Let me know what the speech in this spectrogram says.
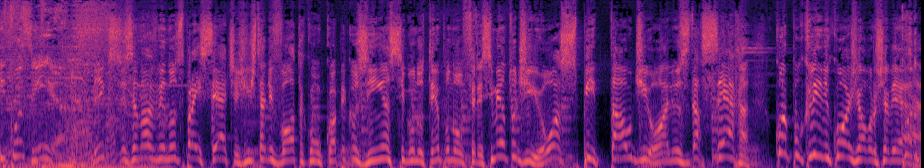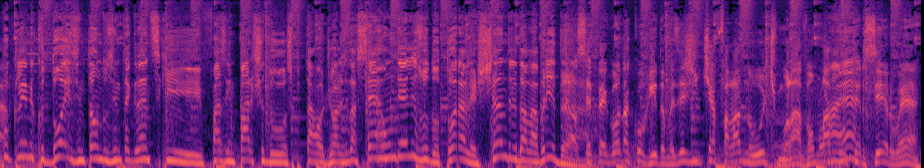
e Cozinha. Mix 19 minutos para as 7. A gente está de volta com o Copa e Cozinha, segundo tempo no oferecimento de Hospital de Olhos da Serra. Corpo Clínico hoje, Álvaro Xavier. Corpo Clínico, dois então dos integrantes que fazem parte do Hospital de Olhos da Serra, um deles o doutor Alexandre da Labrida. Não, você pegou da corrida, mas a gente tinha falado no último lá. Vamos lá Ah, pro é? terceiro, é.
